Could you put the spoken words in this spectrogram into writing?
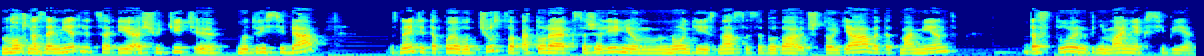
можно замедлиться и ощутить э, внутри себя знаете, такое вот чувство, которое, к сожалению, многие из нас и забывают, что я в этот момент достоин внимания к себе,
